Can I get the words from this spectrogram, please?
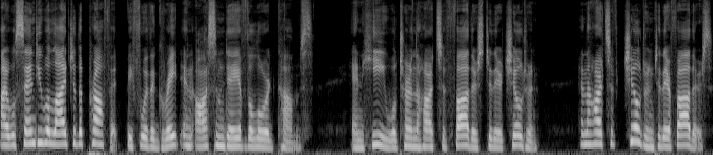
I will send you Elijah the prophet before the great and awesome day of the Lord comes, and he will turn the hearts of fathers to their children, and the hearts of children to their fathers,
